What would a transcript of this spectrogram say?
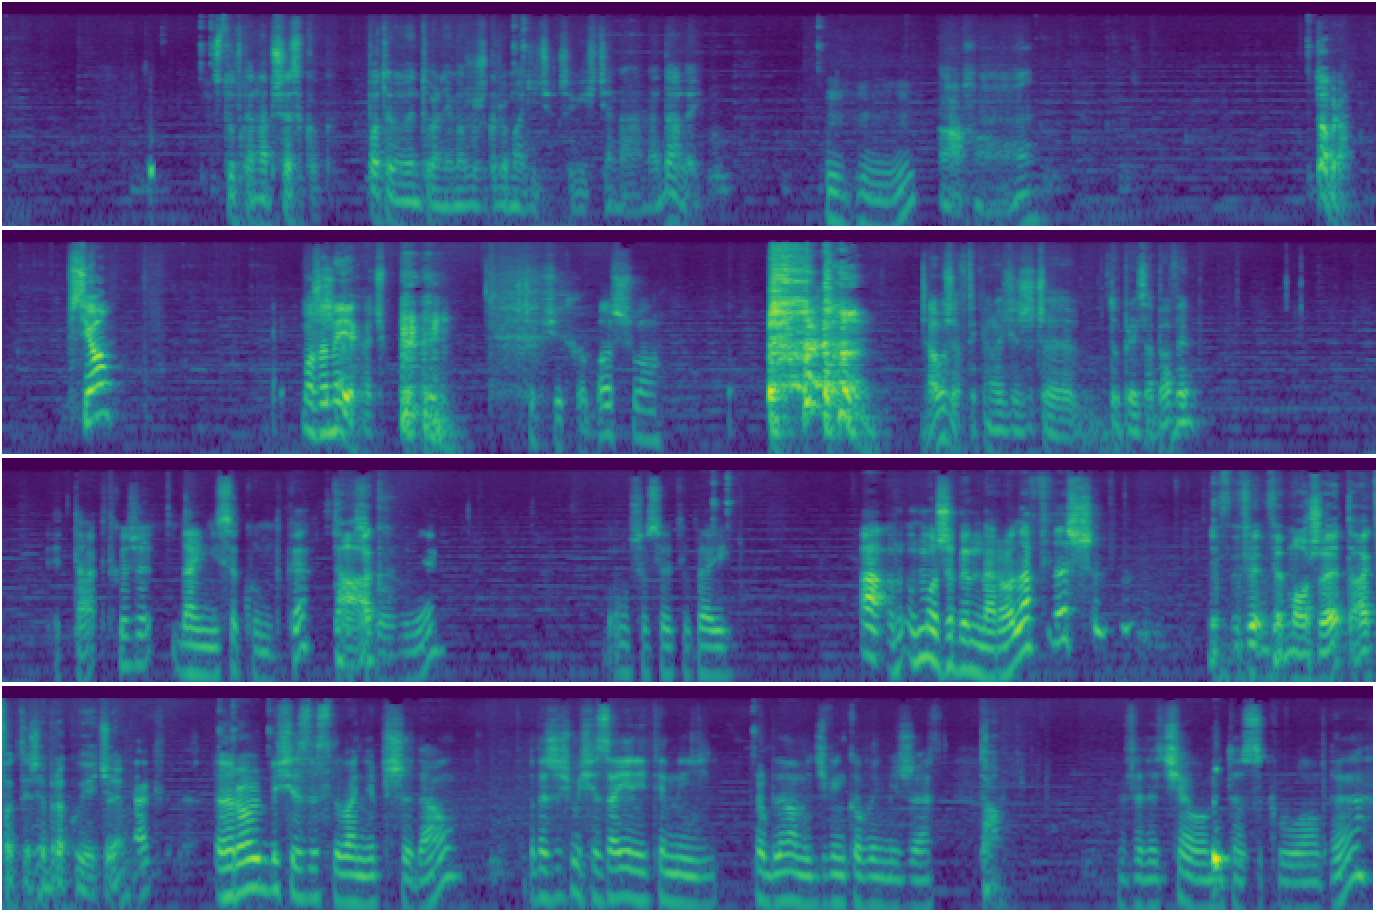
Stówka na przeskok. Potem ewentualnie możesz gromadzić oczywiście na, na dalej. Mhm. Aha. Dobra. Wsio? Możemy Wsio. jechać. Szybciutko poszło. Dobrze, w takim razie życzę dobrej zabawy. Tak, tylko że daj mi sekundkę. Tak. dosłownie. Bo muszę sobie tutaj. A, może bym na rola też? W, w, w morze, tak, faktycznie brakuje cię. Tak. Rol by się zdecydowanie przydał. Bo też żeśmy się zajęli tymi problemami dźwiękowymi, że Tak. wyleciało mi to z głowy.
